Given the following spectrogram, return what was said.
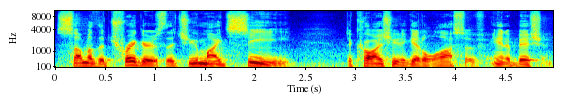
some of the triggers that you might see to cause you to get a loss of inhibition.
